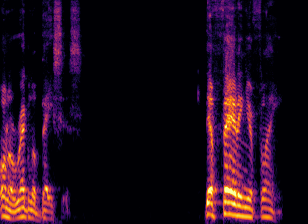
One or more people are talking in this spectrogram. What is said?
on a regular basis. They're fanning your flame.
